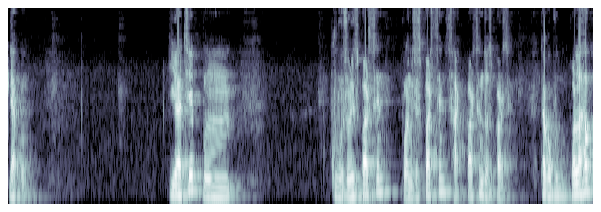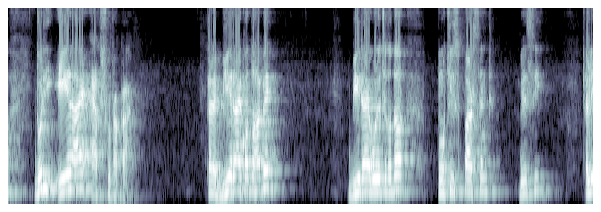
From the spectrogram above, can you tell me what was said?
দেখো, কি আছে? চল্লিশ পার্সেন্ট পঞ্চাশ পার্সেন্ট ষাট পার্সেন্ট দশ পার্সেন্ট দেখো, বলা হোক, ধরি এর আয় একশো টাকা। তাহলে বিয়ের আয় কত হবে? বিয়ের আয় বলেছে কত? পঁচিশ পার্সেন্ট বেশি। তাহলে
